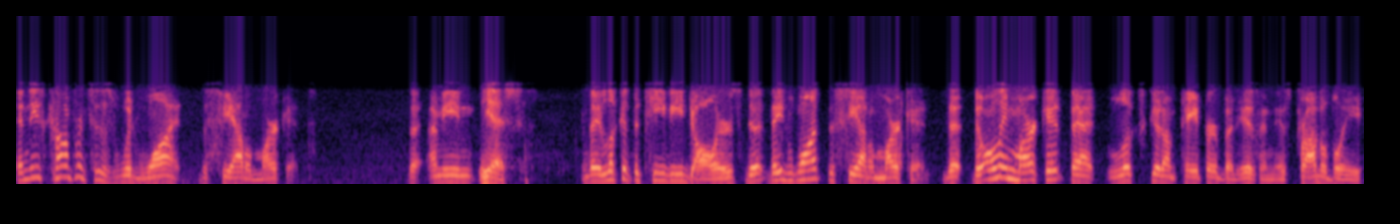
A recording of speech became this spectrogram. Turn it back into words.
and these conferences would want the Seattle market. But I mean, yes, they look at the TV dollars. They'd want the Seattle market. The the only market that looks good on paper but isn't is probably,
